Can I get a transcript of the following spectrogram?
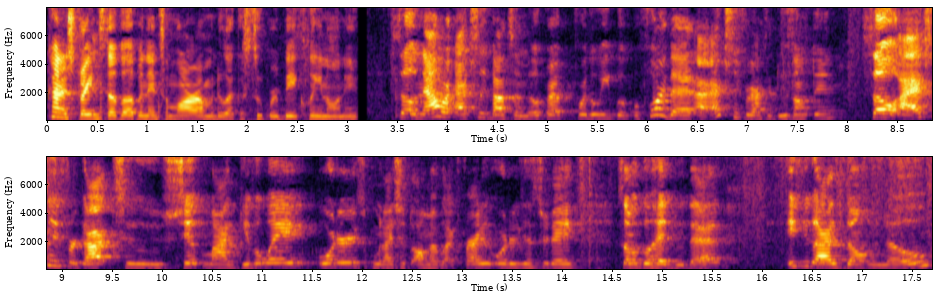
kind of straighten stuff up and then tomorrow I'm gonna do like a super big clean on it. So now we're actually about to meal prep for the week, but before that, I actually forgot to do something. So I actually forgot to ship my giveaway orders when I shipped all my Black Friday orders yesterday. So I'm gonna go ahead and do that. If you guys don't know,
